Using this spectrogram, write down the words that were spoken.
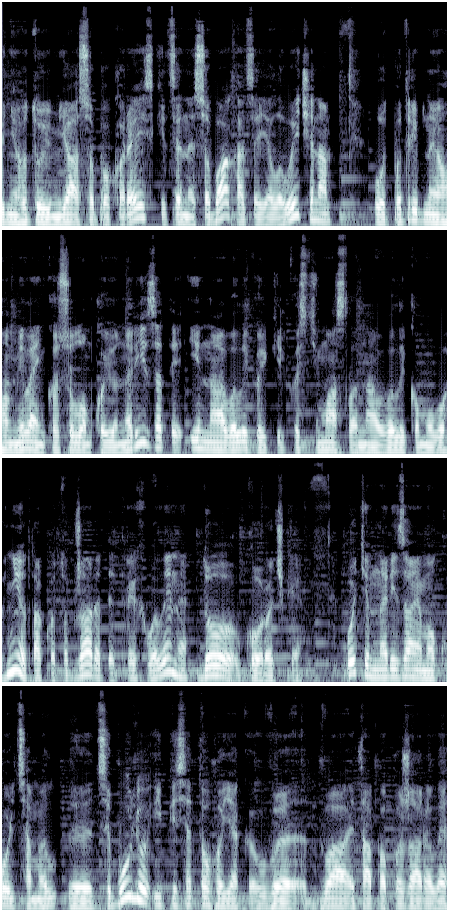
Сьогодні готую м'ясо по-корейськи. Це не собака, це яловичина. От потрібно його міленько соломкою нарізати і на великої кількості масла на великому вогні, отак от обжарити 3 хвилини до корочки. Потім нарізаємо кольцями е, цибулю, і після того, як в два етапи пожарили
